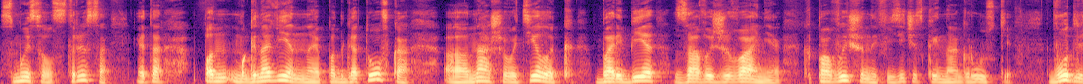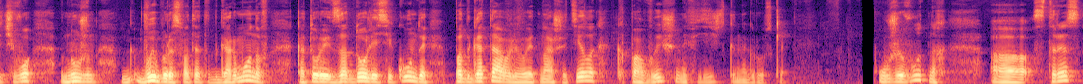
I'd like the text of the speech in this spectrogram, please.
смысл стресса – это мгновенная подготовка а, нашего тела к борьбе за выживание, к повышенной физической нагрузке. Вот для чего нужен выброс вот этот гормонов, который за доли секунды подготавливает наше тело к повышенной физической нагрузке. У животных э, стресс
